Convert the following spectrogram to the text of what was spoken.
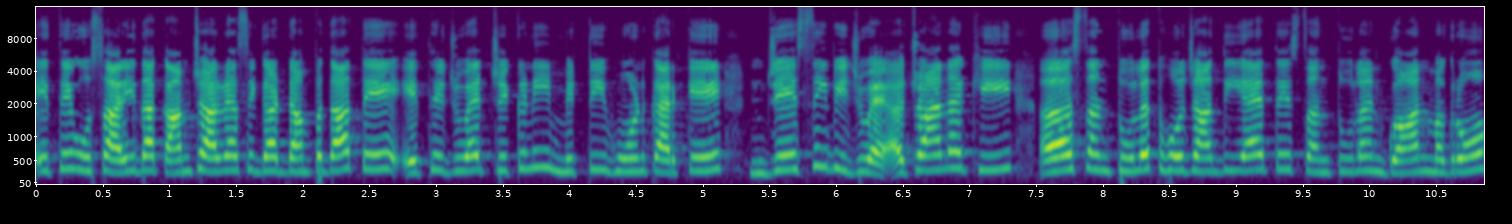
ਇੱਥੇ ਉਸਾਰੀ ਦਾ ਕੰਮ ਚੱਲ ਰਿਹਾ ਸੀਗਾ ਡੰਪ ਦਾ ਤੇ ਇੱਥੇ ਜੋ ਹੈ ਚਿਕਨੀ ਮਿੱਟੀ ਹੋਣ ਕਰਕੇ ਜੀਸੀਬੀ ਜੋ ਹੈ ਅਚਾਨਕ ਹੀ ਅਸੰਤੁਲਿਤ ਹੋ ਜਾਂਦੀ ਹੈ ਤੇ ਸੰਤੁਲਨ ਗਵਾਨ ਮਗਰੋਂ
